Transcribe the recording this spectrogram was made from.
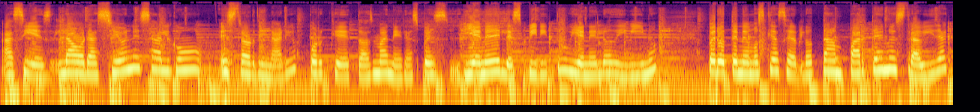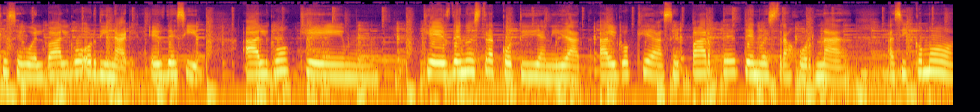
Así es, la oración es algo extraordinario porque de todas maneras pues viene del Espíritu, viene lo divino pero tenemos que hacerlo tan parte de nuestra vida que se vuelva algo ordinario, es decir, algo que, mm, que, es de nuestra cotidianidad, algo que hace parte de nuestra jornada, así como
